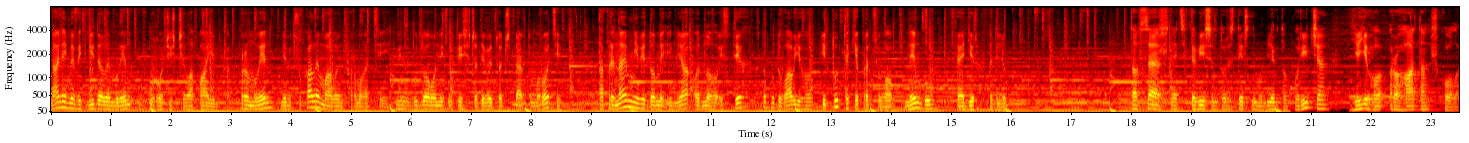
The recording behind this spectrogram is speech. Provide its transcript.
Далі ми відвідали млин в урочищі Лапаївка. Про млин ми відшукали мало інформації. Він збудований у 1904 році та принаймні відоме ім'я одного із тих, хто будував його, і тут таки працював. Ним був Федір Федлюк. Та все ж найцікавішим туристичним об'єктом поріччя є його рогата школа.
